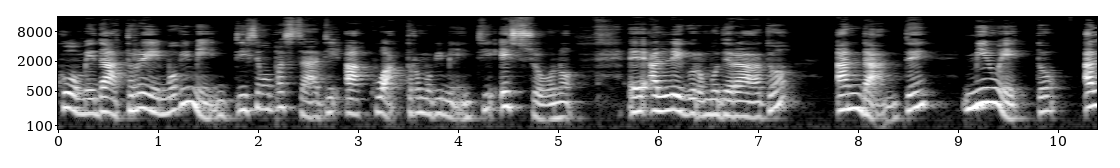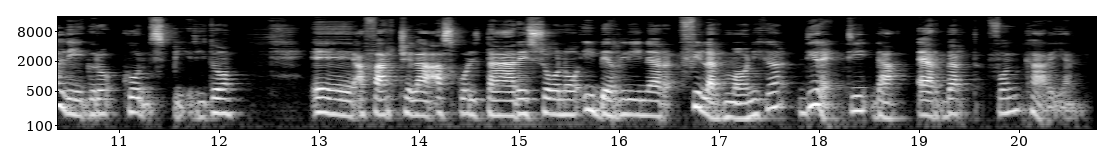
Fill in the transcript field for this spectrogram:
come da tre movimenti siamo passati a quattro movimenti e sono eh, allegro moderato, andante, minuetto, allegro con spirito. Eh, a farcela ascoltare sono i Berliner Philharmoniker diretti da Herbert von Karajan.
